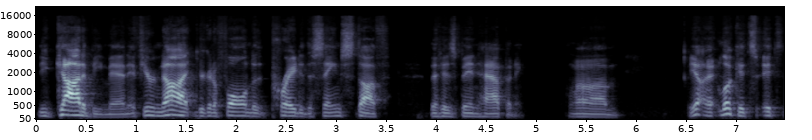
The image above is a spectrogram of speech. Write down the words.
You got to be, man. If you're not, you're going to fall into prey to the same stuff that has been happening. Um, yeah, look, it's it's.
